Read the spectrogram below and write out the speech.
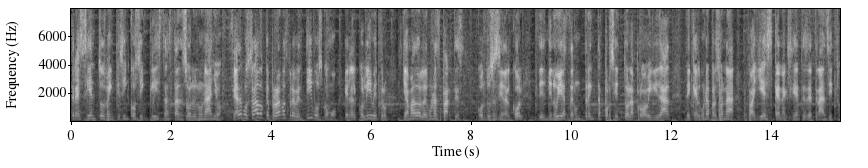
325 ciclistas tan solo en un año. Se ha demostrado que programas preventivos como el alcoholímetro, llamado en algunas partes conduce sin alcohol, disminuye hasta en un 30% la probabilidad de que alguna persona fallezca en accidentes de tránsito.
